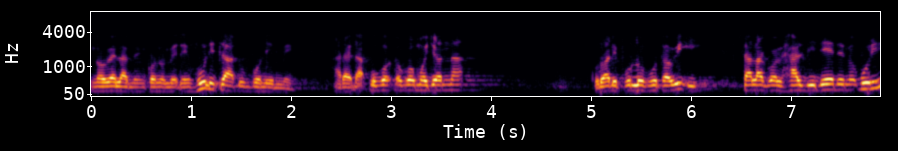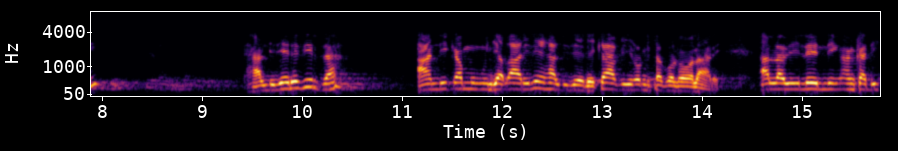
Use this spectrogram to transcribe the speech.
no wela min kono meɗen huɗita ɗum bonir min. Haɗa ɗaɓɓu goɗɗo goo mo jonna. Koɗo waɗi pullo fuuta wi'i salagol haldidede no ɓuuri haldidede firta andi kam mum jaɓari ni haldidede kaafi ronditagol hoolare allah wi leydi ndin an kadi.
